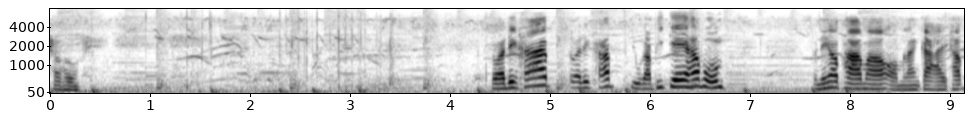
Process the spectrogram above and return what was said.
ครับผม สวัสดีครับ สวัสดีครับ อยู่กับพี่เจครับผม วันนี้ก็พามาออกกำลังกายครับ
